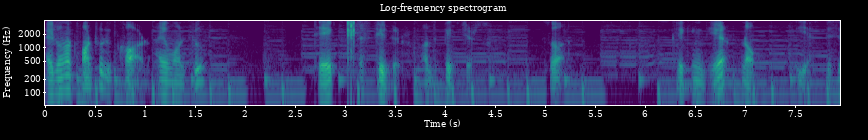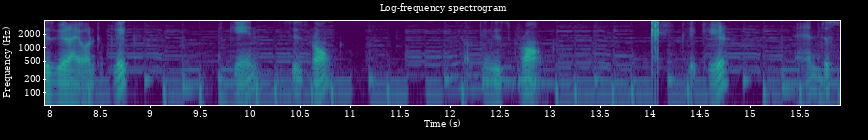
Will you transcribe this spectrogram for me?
I do not want to record. I want to take the figure or the pictures. So clicking there no. Yes this is where I want to click. Again this is wrong. Something is wrong. Click here and just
